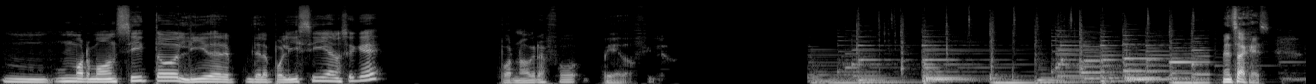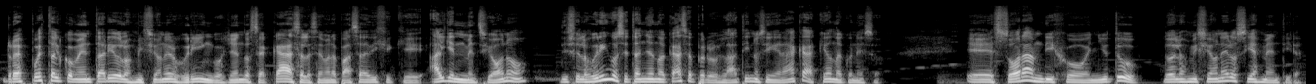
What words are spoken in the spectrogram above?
Mm, un mormoncito, líder de la policía, no sé qué. Pornógrafo pedófilo. Mensajes. Respuesta al comentario de los misioneros gringos yéndose a casa la semana pasada, dije que alguien mencionó, dice, los gringos se están yendo a casa, pero los latinos siguen acá, ¿qué onda con eso? Eh, Soram dijo en YouTube, lo de los misioneros sí es mentira.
